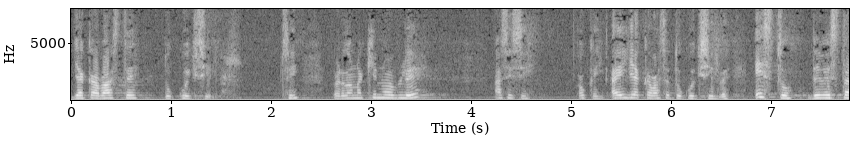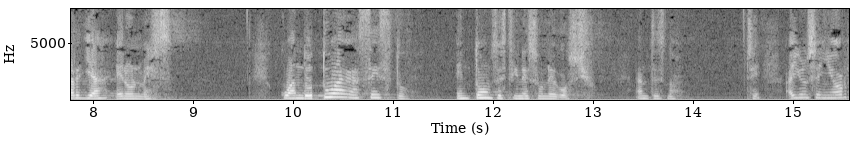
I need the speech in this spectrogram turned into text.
ya acabaste tu Quicksilver. ¿Sí? Perdón, aquí no hablé. Ah, sí, sí. Ok, ahí ya acabaste tu Quicksilver. Esto debe estar ya en un mes. Cuando tú hagas esto, entonces tienes un negocio. Antes no. Sí. Hay un señor,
